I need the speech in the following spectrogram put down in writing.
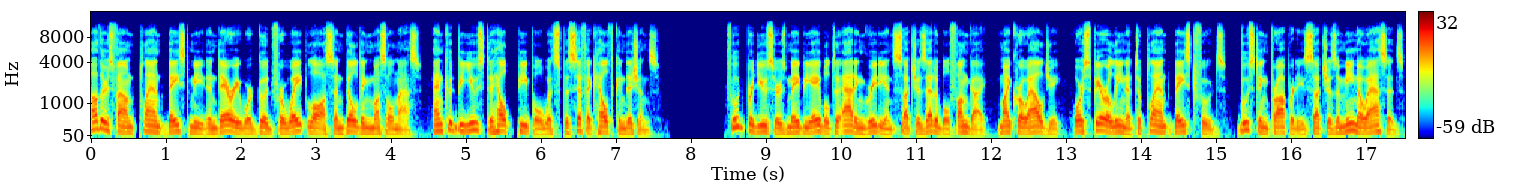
Others found plant-based meat and dairy were good for weight loss and building muscle mass and could be used to help people with specific health conditions. Food producers may be able to add ingredients such as edible fungi, microalgae, or spirulina to plant-based foods, boosting properties such as amino acids,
